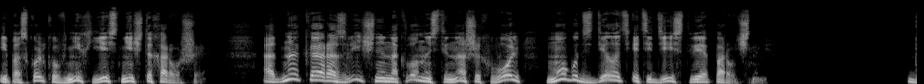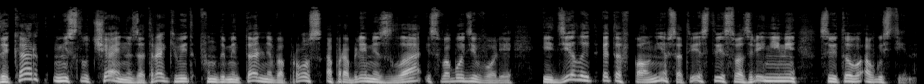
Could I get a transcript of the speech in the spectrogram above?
и поскольку в них есть нечто хорошее. однако различные наклонности наших воль могут сделать эти действия порочными. Декарт не случайно затрагивает фундаментальный вопрос о проблеме зла и свободе воли и делает это вполне в соответствии с воззрениями святого Августина.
